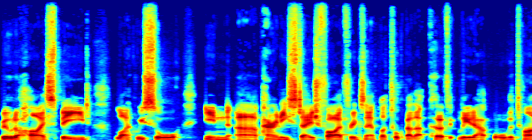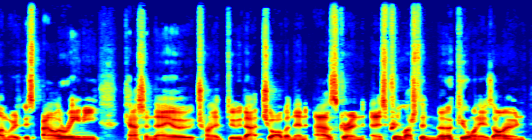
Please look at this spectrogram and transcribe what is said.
build a high speed like we saw in uh, Stage 5, for example. I talk about that perfect lead out all the time, where it's Ballerini, Cattaneo trying to do that job, and then Asgreen, and it's pretty much then Mørkøv on his own –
